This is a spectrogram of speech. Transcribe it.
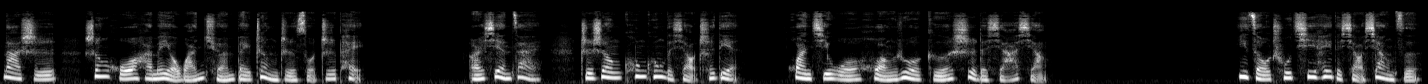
那时生活还没有完全被政治所支配，而现在只剩空空的小吃店，唤起我恍若隔世的遐想。一走出漆黑的小巷子，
